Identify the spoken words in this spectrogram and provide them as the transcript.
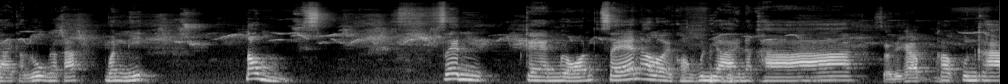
ยายกับลูกนะคะ วันนี้ ต้ม เส้นแกงร้อนแสนอร่อยของคุณยายนะคะ สวัสดีครับ ขอบคุณค่ะ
